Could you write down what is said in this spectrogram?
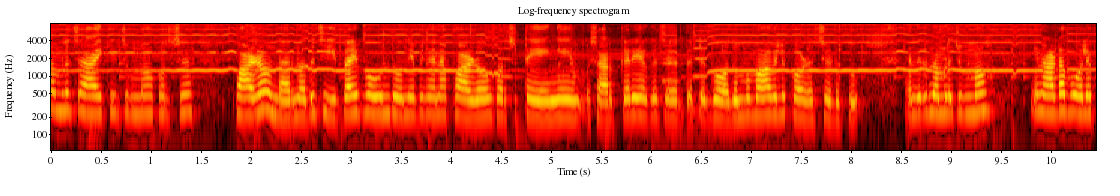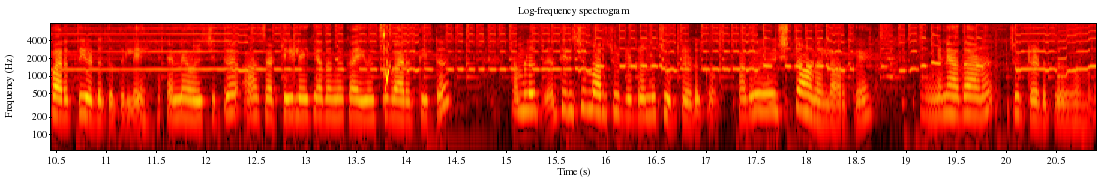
നമ്മൾ ചായക്ക് ചുമ്മാ കുറച്ച് പഴം ഉണ്ടായിരുന്നു. അത് ചീത്തായി പോകും തോന്നിയപ്പോൾ ഞാൻ ആ പഴവും കുറച്ച് തേങ്ങയും ശർക്കരയും ഒക്കെ ചേർത്തിട്ട് ഗോതമ്പ് മാവിൽ കുഴച്ചെടുത്തു. എന്നിട്ട് നമ്മൾ ചുമ്മാ ഇങ്ങനെ അട പോലെ പരത്തി എടുക്കത്തില്ലേ? എണ്ണ ഒഴിച്ചിട്ട് ആ ചട്ടിയിലേക്ക് അതങ്ങ് കൈവച്ച് പരത്തിയിട്ട് നമ്മൾ തിരിച്ചു മറിച്ചിട്ടിട്ടൊന്ന് ചുട്ടെടുക്കും. അത് ഇഷ്ടമാണ് എല്ലാവർക്കും. അങ്ങനെ അതാണ് ചുട്ടെടുത്തത് നമ്മൾ.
